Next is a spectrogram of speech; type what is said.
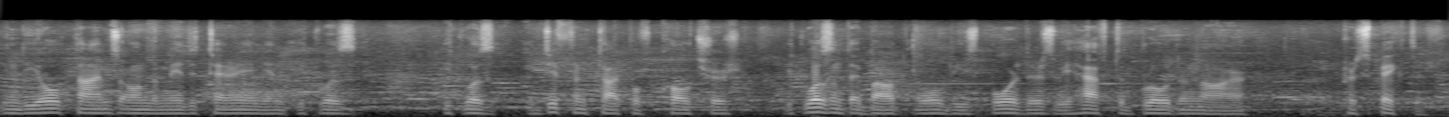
in the old times on the Mediterranean, it was it was a different type of culture. It wasn't about all these borders. We have to broaden our perspective.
